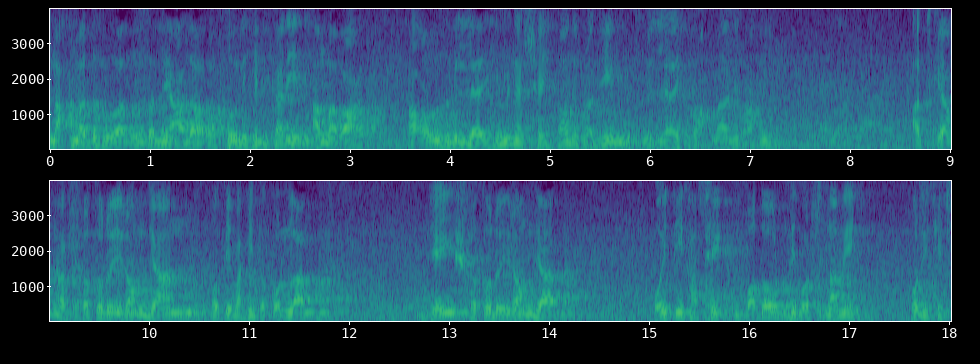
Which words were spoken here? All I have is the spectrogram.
نحمده ونصلي على رسوله الكريم أما بعد أعوذ بالله من الشيطان الرجيم بسم الله الرحمن الرحيم আজকে আমরা সতেরোই রমজান অতিবাহিত করলাম যেই সতেরোই রমজান ঐতিহাসিক বদর দিবস নামে পরিচিত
